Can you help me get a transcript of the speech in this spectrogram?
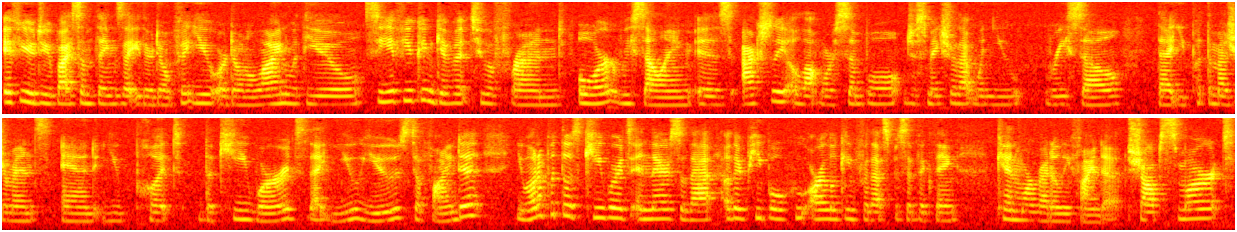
If you do buy some things that either don't fit you or don't align with you, see if you can give it to a friend or reselling is actually actually a lot more simple. Just make sure that when you resell that you put the measurements and you put the keywords that you use to find it. You want to put those keywords in there so that other people who are looking for that specific thing can more readily find it. Shop smart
